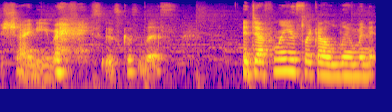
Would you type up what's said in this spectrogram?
shiny my face is because of this. It definitely is like a lumin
